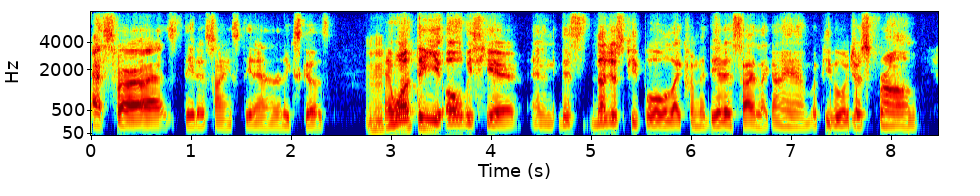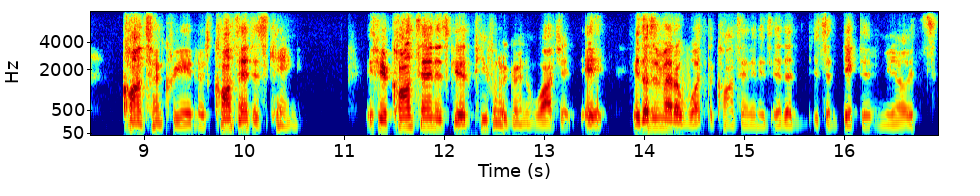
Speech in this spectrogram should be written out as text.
as far as data science, data analytics goes. Mm-hmm. And one thing you always hear, and this not just people like from the data side like I am, but people just from content creators. Content is king. If your content is good, people are going to watch it. It it doesn't matter what the content is. It, it's addictive. You know, it's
